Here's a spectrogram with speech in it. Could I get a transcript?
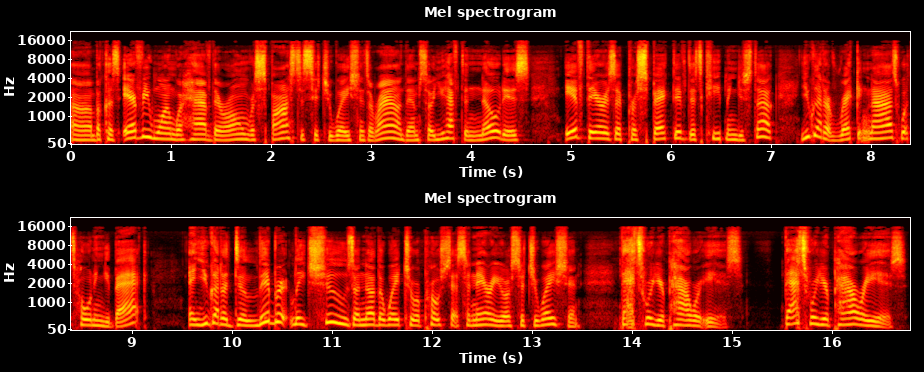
um, because everyone will have their own response to situations around them. So you have to notice if there is a perspective that's keeping you stuck, you got to recognize what's holding you back. And you got to deliberately choose another way to approach that scenario or situation. That's where your power is. That's where your power is.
